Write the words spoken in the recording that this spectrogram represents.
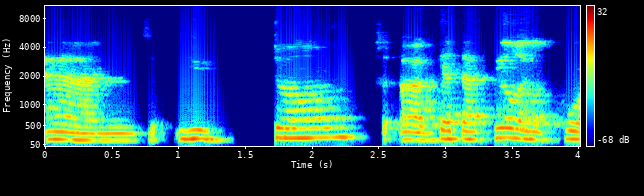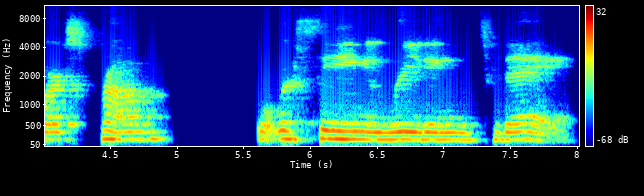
and you don't uh, get that feeling, of course, from what we're seeing and reading today.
